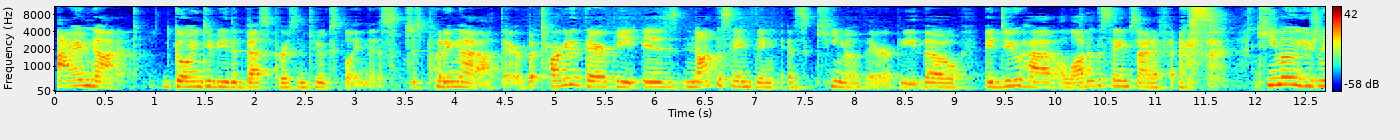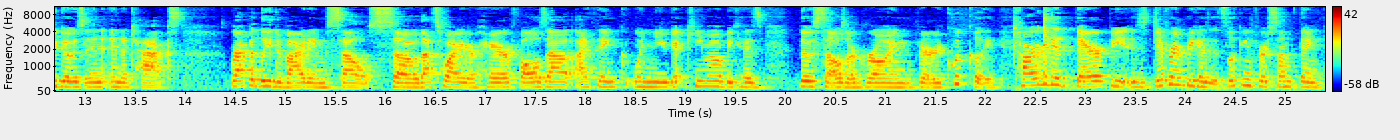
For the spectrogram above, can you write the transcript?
I'm not going to be the best person to explain this, just putting that out there. But targeted therapy is not the same thing as chemotherapy, though they do have a lot of the same side effects. Chemo usually goes in and attacks rapidly dividing cells, so that's why your hair falls out, I think, when you get chemo, because those cells are growing very quickly. Targeted therapy is different because it's looking for something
